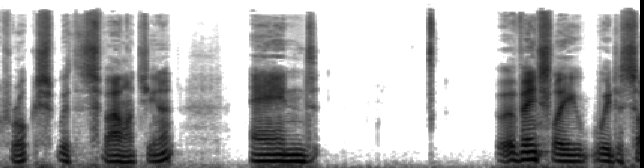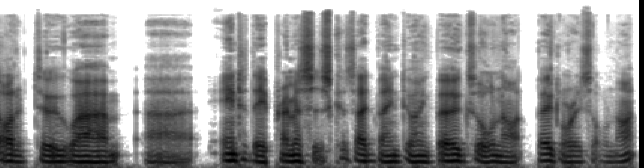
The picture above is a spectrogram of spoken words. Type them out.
crooks with the surveillance unit, and eventually we decided to um, uh, enter their premises because they'd been doing burgs all night, burglaries all night,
